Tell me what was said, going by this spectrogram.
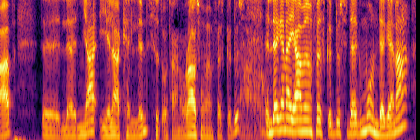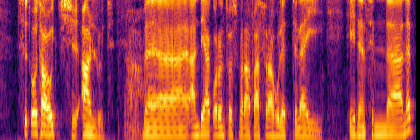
አብ ለእኛ የላከልን ስጦታ ነው ራሱ መንፈስ ቅዱስ። እንደገና ያ መንፈስ ቅዱስ ደግሞ እንደገና ስጦታዎች አሉት። በአንደኛ ቆሮንቶስ ምዕራፍ 12 ላይ ሄደን ስናነብ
